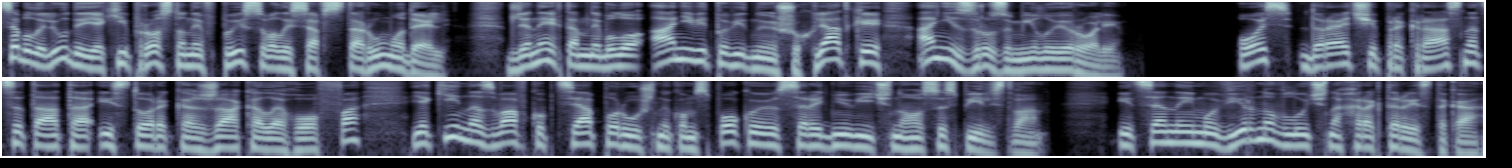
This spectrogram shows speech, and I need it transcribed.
Це були люди, які просто не вписувалися в стару модель. Для них там не було ані відповідної шухлядки, ані зрозумілої ролі. Ось, до речі, прекрасна цитата історика Жака Легоффа, який назвав купця порушником спокою середньовічного суспільства. І це неймовірно влучна характеристика,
